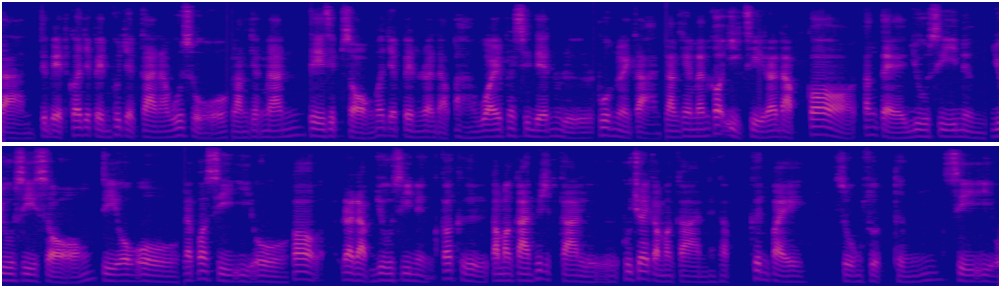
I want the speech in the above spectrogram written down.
การ 11 ก็จะเป็นผู้จัดการอาวุโส หลังจากนั้น 42 ก็จะเป็นระดับ Vice President หรือผู้อำนวยการ หลังจากนั้นก็อีก 4 ระดับก็ตั้งแต่ UC 1 UC 2 COO แล้วก็ CEO ก็ระดับ UC 1ก็คือกรรมการผู้จัดการหรือผู้ช่วยกรรมการนะครับขึ้นไป สูงสุดถึง CEO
